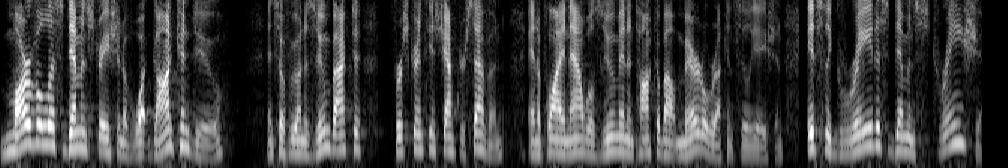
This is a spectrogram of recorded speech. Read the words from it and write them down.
marvelous demonstration of what God can do. And so, if we want to zoom back to 1 Corinthians chapter 7 and apply now, we'll zoom in and talk about marital reconciliation. It's the greatest demonstration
